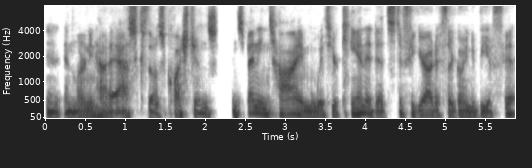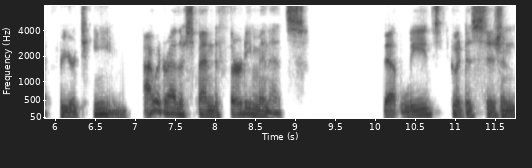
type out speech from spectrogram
And, and, learning how to ask those questions and spending time with your candidates to figure out if they're going to be a fit for your team. I would rather spend 30 minutes that leads to a decision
